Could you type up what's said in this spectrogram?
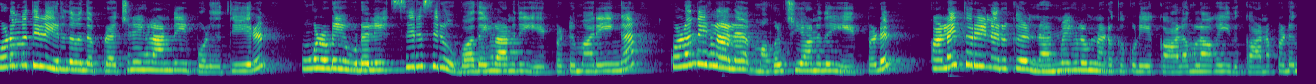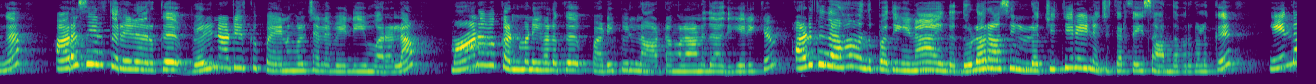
குடும்பத்தில் இருந்து வந்த பிரச்சனைகளானது இப்பொழுது தீரும். உங்களுடைய உடலில் சிறு சிறு உபாதைகளானது ஏற்பட்டு மறையுங்க. குழந்தைகளால் மகிழ்ச்சியானது ஏற்படும். கலைத்துறையினருக்கு நன்மைகளும் நடக்கக்கூடிய காலங்களாக இது காணப்படுங்க. அரசியல் துறையினருக்கு வெளிநாட்டிற்கு பயணங்கள் செல்ல வேண்டியும் வரலாம். மாணவ கண்மணிகளுக்கு படிப்பில் நாட்டங்களானது அதிகரிக்கும். அடுத்ததாக வந்து பார்த்தீங்கன்னா இந்த துளராசியில் உள்ள சித்திரை நட்சத்திரத்தை சார்ந்தவர்களுக்கு இந்த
